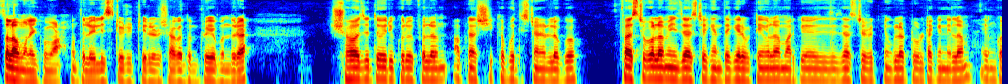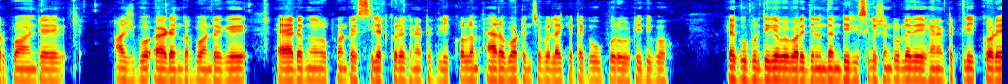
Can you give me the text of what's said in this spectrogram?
আসসালামু আলাইকুম রহমতুল্লাহ স্টুডিও টিউটোরিয়ালে স্বাগতম। প্রিয় বন্ধুরা, সহজে তৈরি করে ফেলুন আপনার শিক্ষা প্রতিষ্ঠানের লোগো ফার্স্ট অফ অল আমি জাস্ট এখান থেকে রেক্টেঙ্গুলার মার্কে জাস্ট রেক্টেঙ্গুলার টুলটাকে নিলাম। এঙ্কর পয়েন্টে আসব অ্যাড এঙ্কর পয়েন্টটাকে অ্যাড এঙ্কর পয়েন্টে সিলেক্ট করে এখানে একটা ক্লিক করলাম। অ্যারো বাটন চেপে লাইক এটাকে উপরে উঠিয়ে দিব। লাইক উপর দিকে এভাবে দিলাম। দেন ডিরেক্ট সিলেকশন টুলে দিয়ে এখানে একটা ক্লিক করে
